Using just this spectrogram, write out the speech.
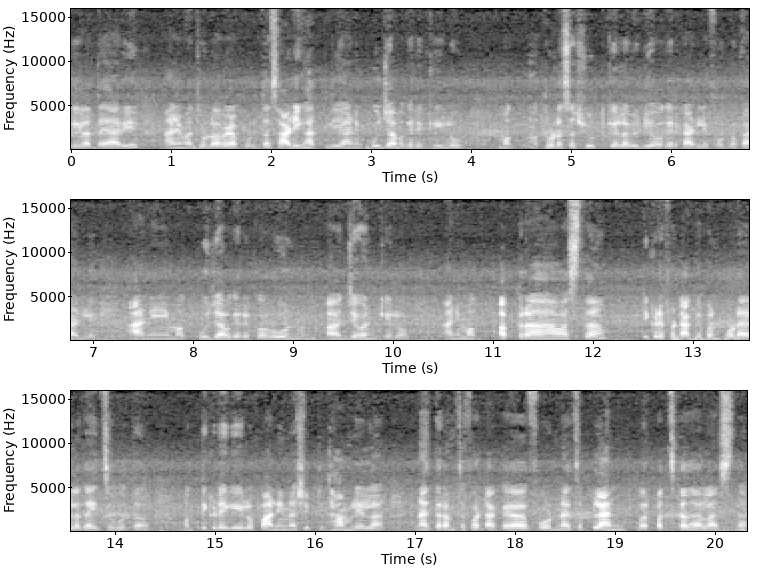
केलं तयारी. आणि मग थोडा वेळापुरता साडी घातली आणि पूजा वगैरे केलो. मग थोडंसं शूट केलं व्हिडिओ वगैरे काढले फोटो काढले आणि मग पूजा वगैरे करून जेवण केलो. आणि मग अकरा वाजता तिकडे फटाके पण फोडायला जायचं होतं. मग तिकडे गेलो पाणी नशीब ते थांबलेला. नाहीतर आमचा फटाके फोडण्याचा प्लॅन वर पचका झाला असता.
